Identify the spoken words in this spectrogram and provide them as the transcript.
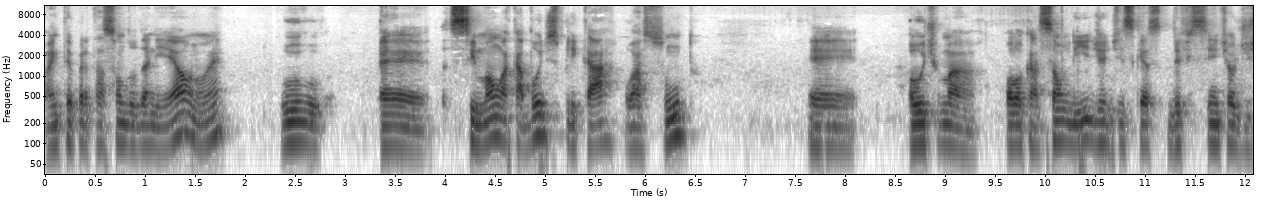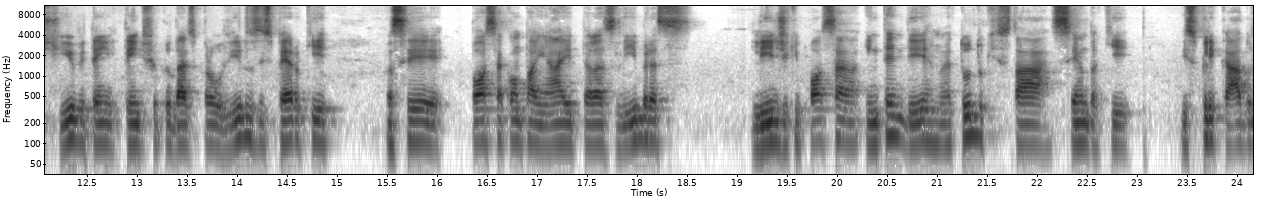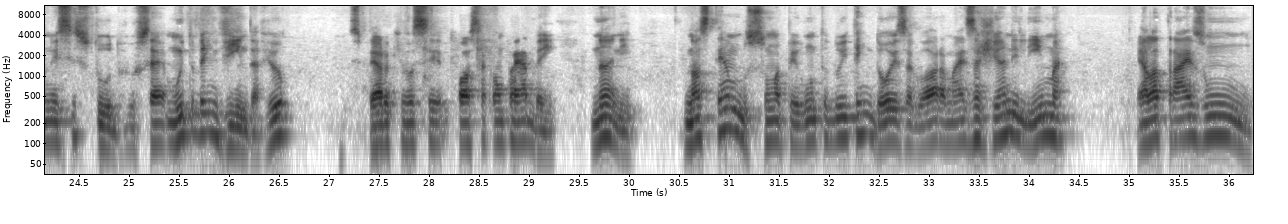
a interpretação do Daniel, não é? O é, Simão acabou de explicar o assunto. É, a última colocação, Lídia diz que é deficiente auditivo e tem, tem dificuldades para ouvi-los. Espero que você possa acompanhar aí pelas libras, Lídia, que possa entender não é, tudo que está sendo aqui explicado nesse estudo. Você é muito bem-vinda, viu? Espero que você possa acompanhar bem. Nani, nós temos uma pergunta do item 2 agora, mas a Giane Lima, ela traz um,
